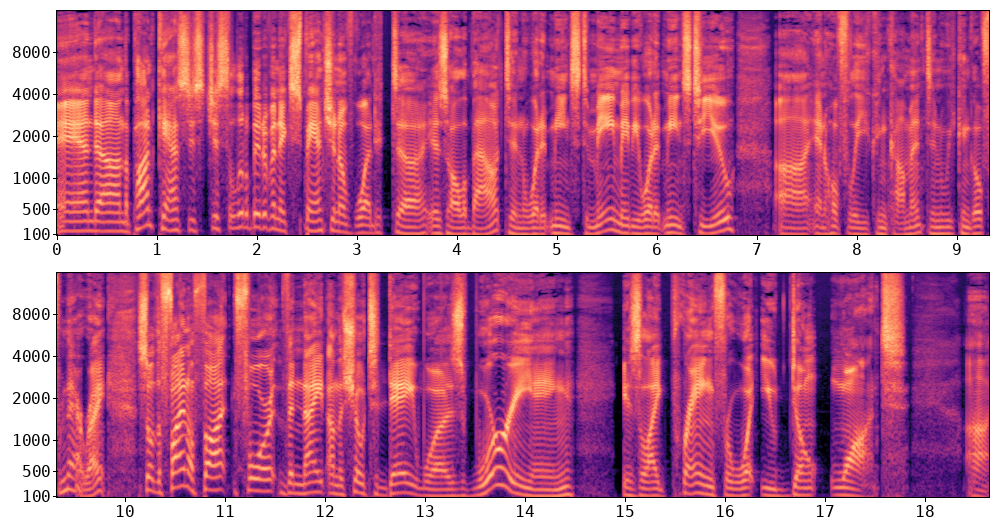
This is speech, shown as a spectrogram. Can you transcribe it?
And uh, on the podcast is just a little bit of an expansion of what it uh, is all about and what it means to me, maybe what it means to you. Uh, and hopefully you can comment and we can go from there, right? So the final thought for the night on the show today was worrying is like praying for what you don't want. Uh,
